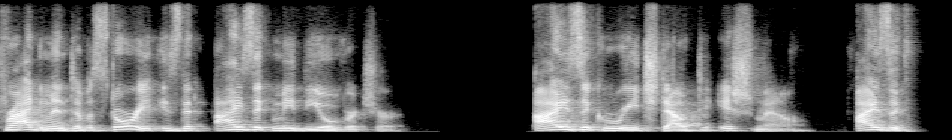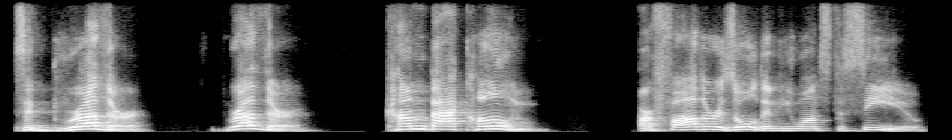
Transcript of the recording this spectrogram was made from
fragment of a story is that Isaac made the overture. Isaac reached out to Ishmael. Isaac said, Brother, brother, Come back home. Our father is old and he wants to see you.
